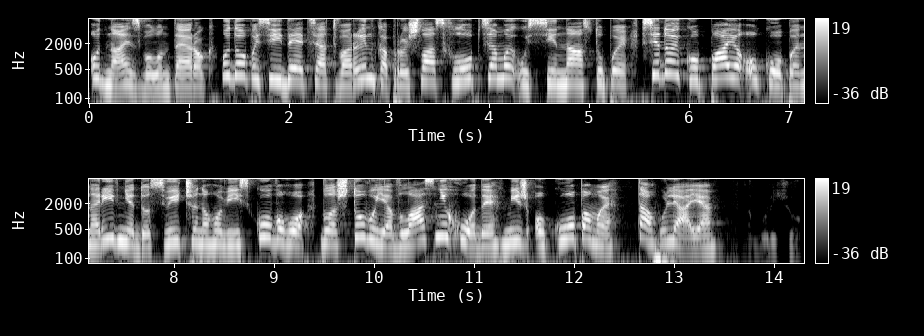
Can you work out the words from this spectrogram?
одна із волонтерок. У дописі йдеться: тваринка пройшла з хлопцями усі наступи. Сідой копає окопи на рівні досвідченого військового, влаштовує власні ходи між окопами та гуляє. на бурячок.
